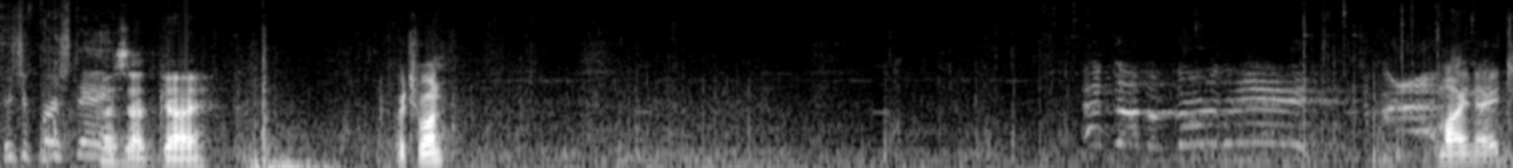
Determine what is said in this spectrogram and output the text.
Here's your first aid. Where's that guy? Which one? Mine eight.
